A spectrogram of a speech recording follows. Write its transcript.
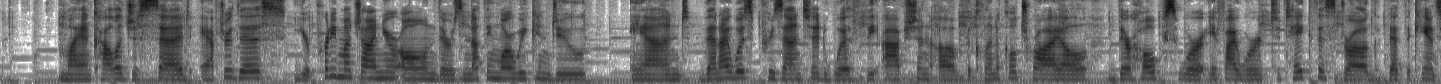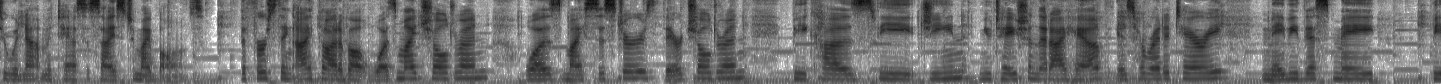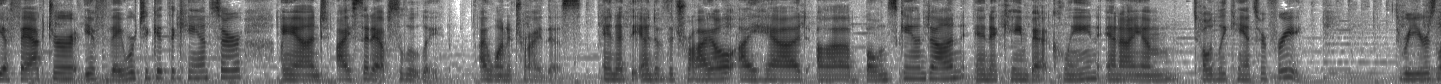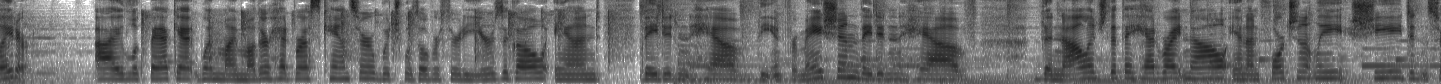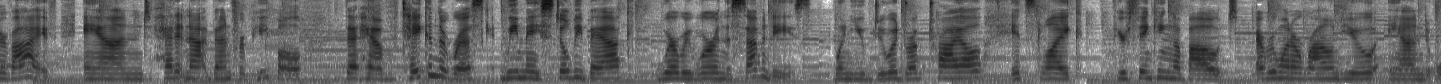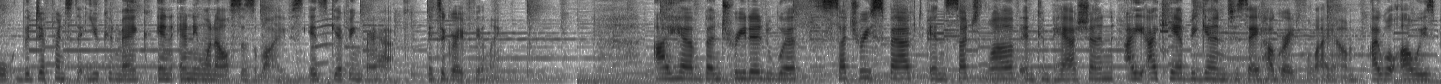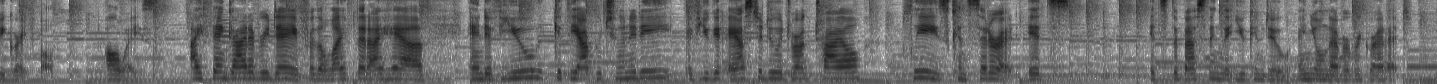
my oncologist said, After this, you're pretty much on your own. There's nothing more we can do. And then I was presented with the option of the clinical trial. Their hopes were if I were to take this drug, that the cancer would not metastasize to my bones. The first thing I thought about was my children, was my sisters, their children, because the gene mutation that I have is hereditary. Maybe this may be a factor if they were to get the cancer. And I said, absolutely. I want to try this. And at the end of the trial, I had a bone scan done and it came back clean, and I am totally cancer free. Three years later, I look back at when my mother had breast cancer, which was over 30 years ago, and they didn't have the information, they didn't have the knowledge that they had right now, and unfortunately, she didn't survive. And had it not been for people that have taken the risk, we may still be back where we were in the 70s. When you do a drug trial, it's like if you're thinking about everyone around you and the difference that you can make in anyone else's lives. It's giving back. It's a great feeling. I have been treated with such respect and such love and compassion. I, I can't begin to say how grateful I am. I will always be grateful. Always. I thank God every day for the life that I have and if you get the opportunity, if you get asked to do a drug trial, please consider it. It's, it's the best thing that you can do, and you'll never regret it.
